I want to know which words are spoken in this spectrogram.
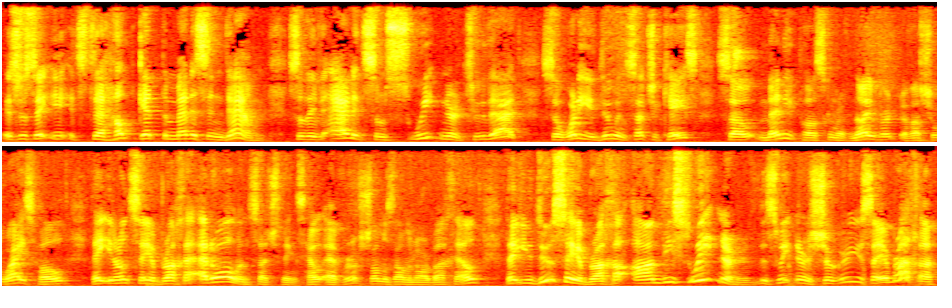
It's just a, it's to help get the medicine down. So they've added some sweetener to that. So what do you do in such a case? So many poskim of Neuwirth, of Asher Weiss hold that you don't say a bracha at all in such things. However, if Shlomo Zalman Auerbach held that you do say a bracha on the sweetener. If the sweetener is sugar, you say a bracha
